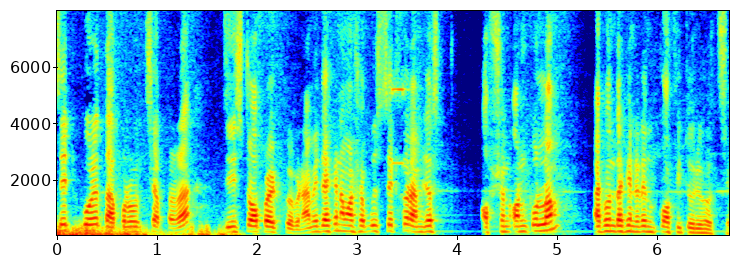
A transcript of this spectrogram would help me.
সেট করে তারপর হচ্ছে আপনারা জিনিসটা অপারেট করবেন। আমি দেখেন আমার সবকিছু সেট করে, আমি জাস্ট অপশন অন করলাম। এখন দেখেন এটা কফি তৈরি হচ্ছে।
